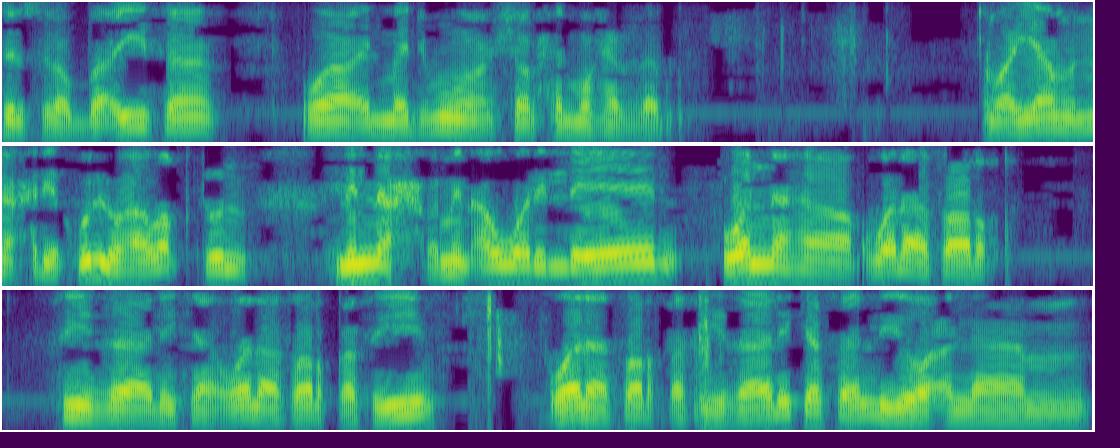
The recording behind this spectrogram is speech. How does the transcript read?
سلسلة ضعيفة والمجموع شرح المهذب وأيام النحر كلها وقت للنحر من أول الليل والنهار ولا فرق في ذلك ولا فرق في ولا فرق في ذلك فليعلم.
